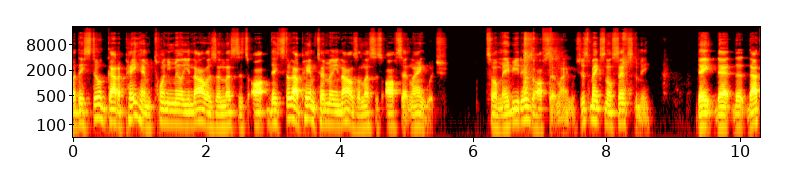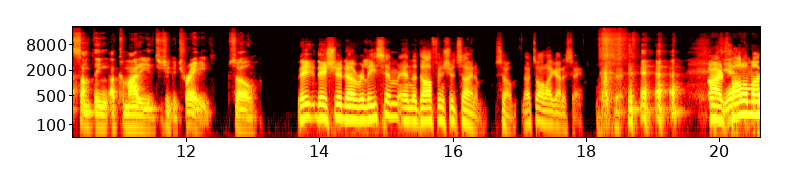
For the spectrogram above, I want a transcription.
but they still got to pay him twenty million dollars unless it's off. They still got to pay him ten million dollars unless it's offset language. So maybe it is offset language. This makes no sense to me they that, that that's something a commodity that you could trade. So they they should uh, release him, and the Dolphins should sign him. So that's all I got to say. all right, yeah. follow him on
